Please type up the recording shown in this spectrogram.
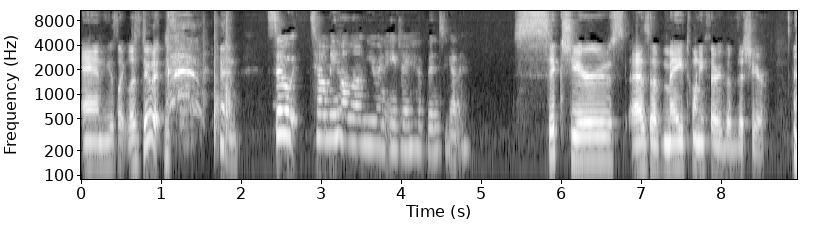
and he was like, let's do it. and So tell me how long you and AJ have been together. six years as of May 23rd of this year.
